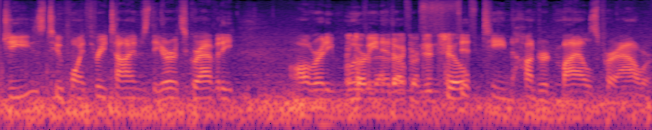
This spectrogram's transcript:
Gs, 2.3 times the Earth's gravity, already moving at over 1,500 miles per hour.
